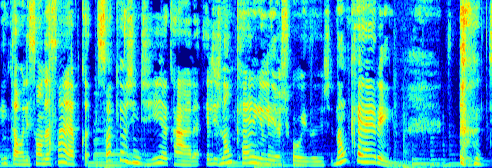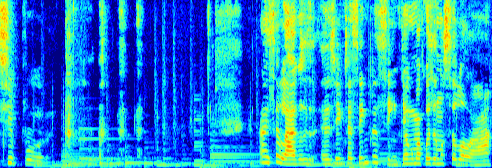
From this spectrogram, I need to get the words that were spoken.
Então, eles são dessa época. Só que hoje em dia, cara, eles não querem ler as coisas. Não querem. tipo. Ai, sei lá, a gente é sempre assim. Tem alguma coisa no celular,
